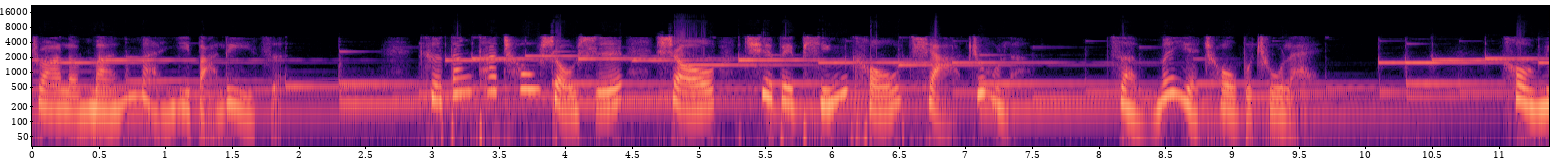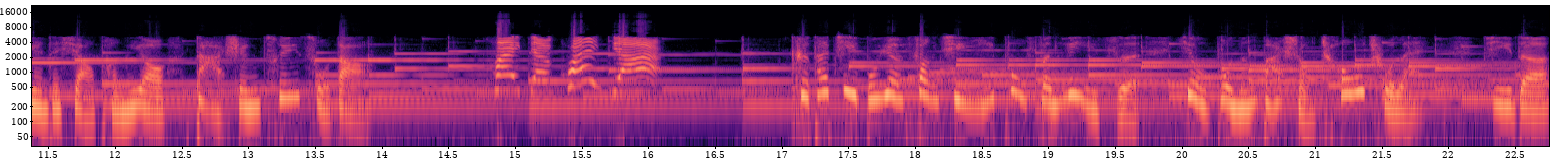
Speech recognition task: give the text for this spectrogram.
抓了满满一把栗子。可当他抽手时，手却被瓶口卡住了，怎么也抽不出来。后面的小朋友大声催促道：“快点，快点！”可他既不愿放弃一部分栗子，又不能把手抽出来，急得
